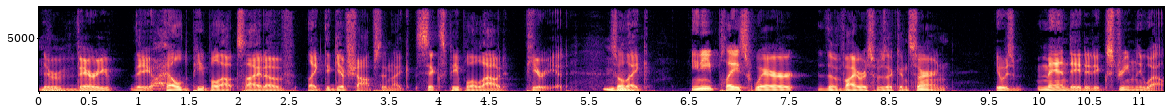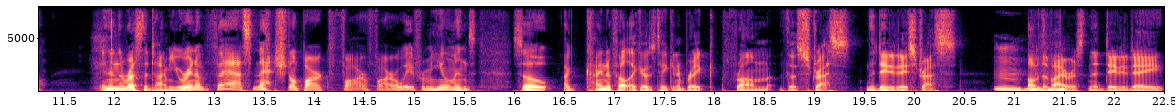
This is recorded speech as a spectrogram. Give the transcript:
They were very, they held people outside of like the gift shops and like six people allowed, period. So, like any place where the virus was a concern, it was mandated extremely well. And then the rest of the time, you were in a vast national park far, far away from humans. So I kind of felt like I was taking a break from the stress, the day to day stress of the virus and the day to day,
